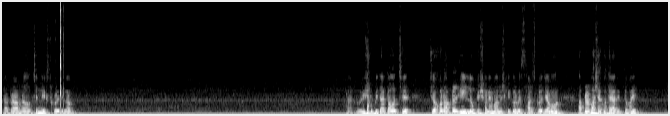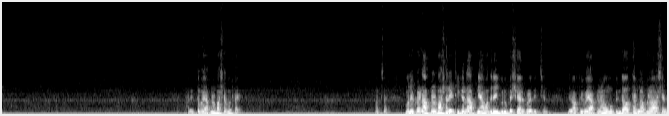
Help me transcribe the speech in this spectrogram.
তারপর আমরা হচ্ছে নেক্সট করে দিলাম। হ্যাঁ, ওই সুবিধাটা হচ্ছে যখন আপনার এই লোকেশনে মানুষ কি করবে? সার্চ করে। যেমন আপনার বাসা কোথায় আদিত্য ভাই? আদিত্য ভাই আপনার বাসা কোথায়? আচ্ছা মনে করেন আপনার বাসারই ঠিকানা আপনি আমাদের এই গ্রুপে শেয়ার করে দিচ্ছেন। যে বাপি ভাই আপনারা অমুক দিন দাওয়াত থাকলে আপনারা আসেন।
